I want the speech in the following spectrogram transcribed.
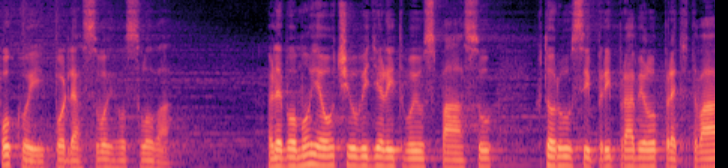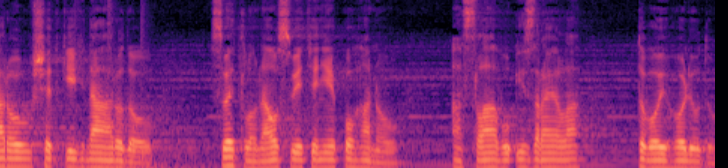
pokoji podľa svojho slova, lebo moje oči uvideli Tvoju spásu, ktorú si pripravil pred tvárou všetkých národov, svetlo na osvietenie pohanov a slávu Izraela, tvojho ľudu.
